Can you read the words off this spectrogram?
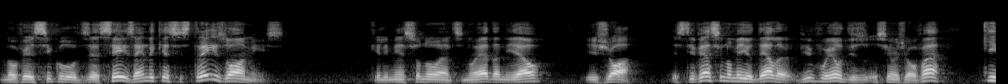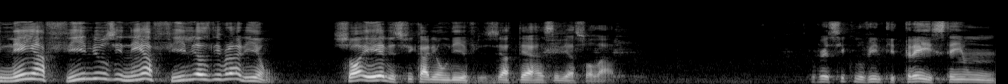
no versículo 16, ainda que esses três homens que ele mencionou antes, Noé, Daniel e Jó, estivessem no meio dela, vivo eu, diz o Senhor Jeová, que nem a filhos e nem a filhas livrariam. Só eles ficariam livres e a terra seria assolada. O versículo 23 tem um,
